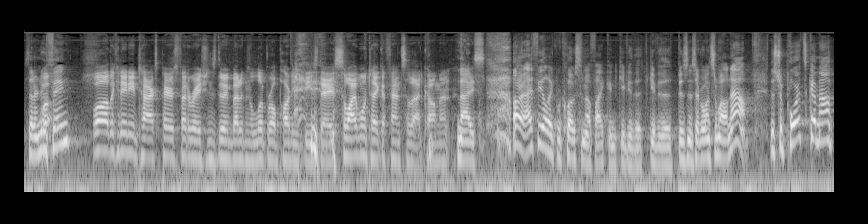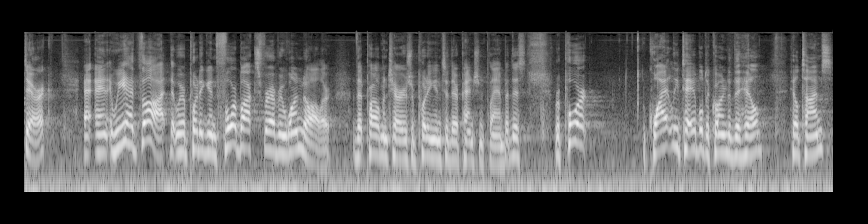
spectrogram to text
is that a new well, thing? Well, the Canadian Taxpayers Federation is doing better than the Liberal Party these days, so I won't take offense to that comment. nice. All right, I feel like we're close enough. I can give you the give you the business every once in a while. Now, this report's come out, Derek, and we had thought that we were putting in four bucks for every one dollar that parliamentarians were putting into their pension plan, but this report quietly tabled according to the Hill Hill Times.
